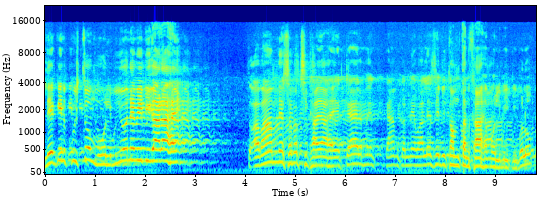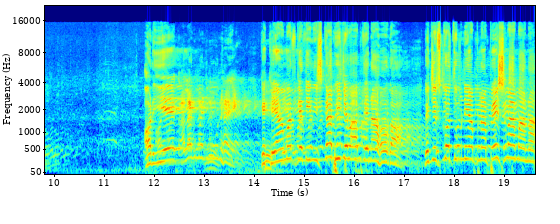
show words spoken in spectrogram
लेकिन कुछ तो मौलवियों ने भी बिगाड़ा है। तो अवाम ने सबक सिखाया है, एक टायर में काम करने वाले से भी कम तनख्वाह है मौलवी की, बोलो। और ये एक अलग मजमून है कि क्यामत के दिन इसका भी जवाब देना होगा कि जिसको तुमने अपना पेशवा माना,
